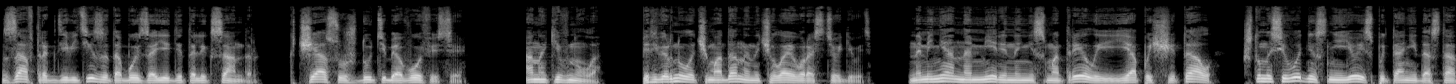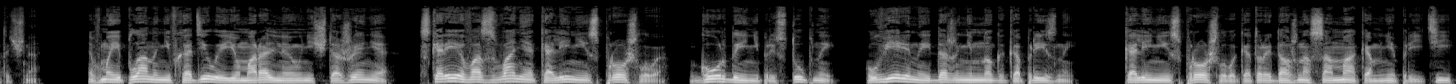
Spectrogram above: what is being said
Завтра к девяти за тобой заедет Александр. К часу жду тебя в офисе». Она кивнула, перевернула чемодан и начала его расстегивать. На меня намеренно не смотрела, и я посчитал, что на сегодня с нее испытаний достаточно. В мои планы не входило ее моральное уничтожение, скорее воззвание к Алине из прошлого, гордой и неприступной, уверенной и даже немного капризной. К Алине из прошлого, которая должна сама ко мне прийти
